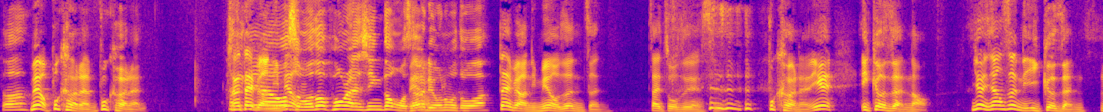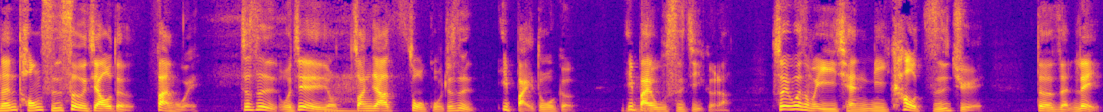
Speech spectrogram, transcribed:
啊没有不可能不可能。那代表你没有什么都怦然心动，我才会留那么多啊！代表你没有认真在做这件事，不可能，因为一个人哦，有点像是你一个人能同时社交的范围，就是我记得有专家做过，就是一百多个，一百五十几个啦。所以为什么以前你靠直觉的人类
